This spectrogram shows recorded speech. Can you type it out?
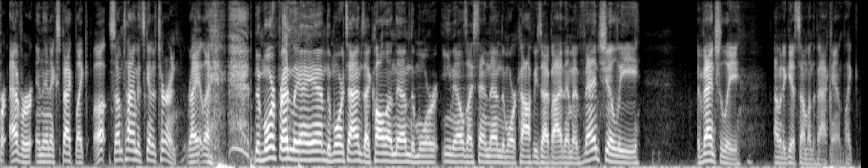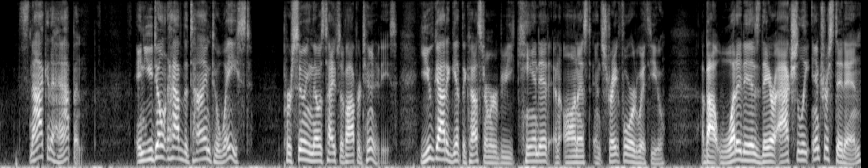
forever and then expect like, "Oh, sometime it's going to turn," right? Like the more friendly I am, the more times I call on them, the more emails I send them, the more coffees I buy them. Eventually, eventually, I'm going to get some on the back end. Like it's not going to happen. And you don't have the time to waste pursuing those types of opportunities. You've got to get the customer to be candid and honest and straightforward with you about what it is they are actually interested in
